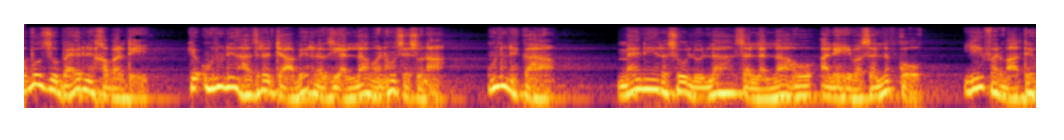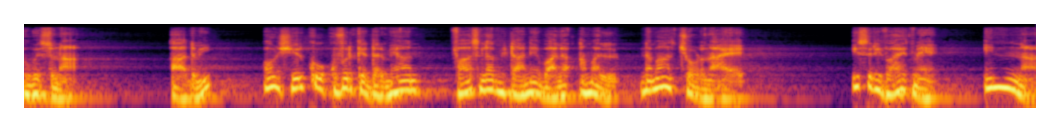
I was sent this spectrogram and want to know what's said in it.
ابو زبیر نے خبر دی کہ انہوں نے حضرت جابر رضی اللہ عنہ سے سنا۔ انہوں نے کہا، میں نے رسول اللہ صلی اللہ علیہ وسلم کو یہ فرماتے ہوئے سنا۔ آدمی اور شرک و کفر کے درمیان فاصلہ مٹانے والا عمل نماز چھوڑنا ہے۔ اس روایت میں اننا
